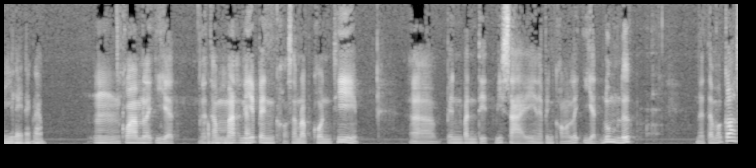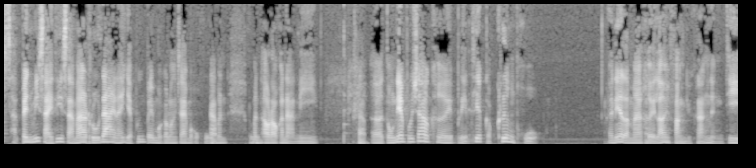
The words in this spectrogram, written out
นี้เลยนะครับ อืม ความละเอียดนะความธรรมะละเอียดนี้เป็นของสำหรับคนที่เอ่อเป็นบัณฑิตวิสัยนะเป็นของละเอียดลุ่มลึกนะแต่ว่าก็เป็นวิสัยที่สามารถรู้ได้นะ อย่าเพิ่งไปหมดกำลังใจว่าโอ้โหมันมันเอาเราขนาดนี้ครับเอ่อ ตรงเนี้ยพระเจ้าเคยเปรียบเทียบกับเครื่องผูก อันเนี้ยอาตมาเคยเล่าให้ฟังอยู่ครั้งหนึ่งที่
